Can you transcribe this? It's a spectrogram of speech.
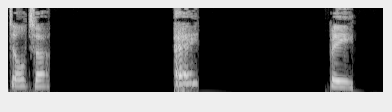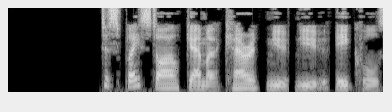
Delta. A. B. Display style gamma caret mu mu equals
